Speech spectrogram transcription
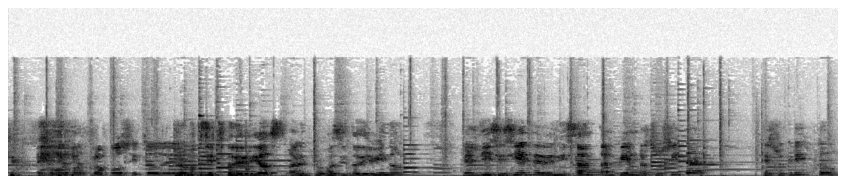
Como propósito de... propósito de Dios o el propósito divino. El 17 de Nisan también resucita Jesucristo.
